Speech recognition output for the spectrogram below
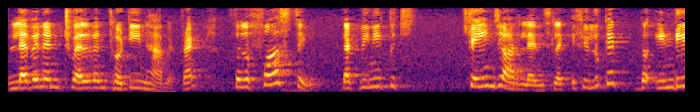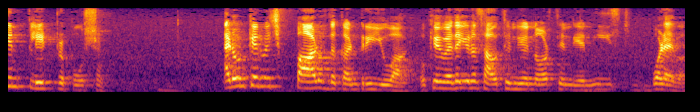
11 and 12 and 13 have it, right? So the first thing that we need to change our lens, like if you look at the Indian plate proportion, I don't care which part of the country you are, okay, whether you're a South Indian, North Indian, East, whatever.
